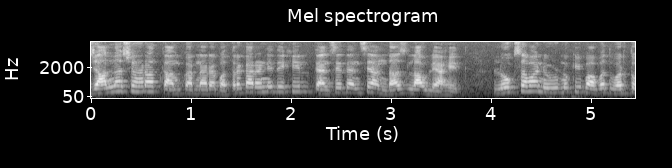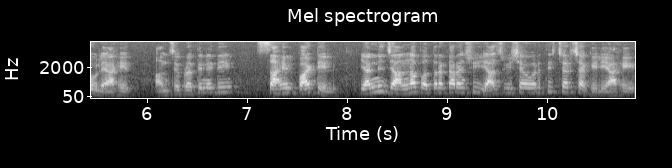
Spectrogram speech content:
जालना शहरात काम करणाऱ्या पत्रकारांनी देखील त्यांचे त्यांचे अंदाज लावले आहेत. लोकसभा निवडणुकीबाबत वर्तवले आहेत. आमचे प्रतिनिधी साहिल पाटील यांनी जालना पत्रकारांशी याच विषयावरती चर्चा केली आहे.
